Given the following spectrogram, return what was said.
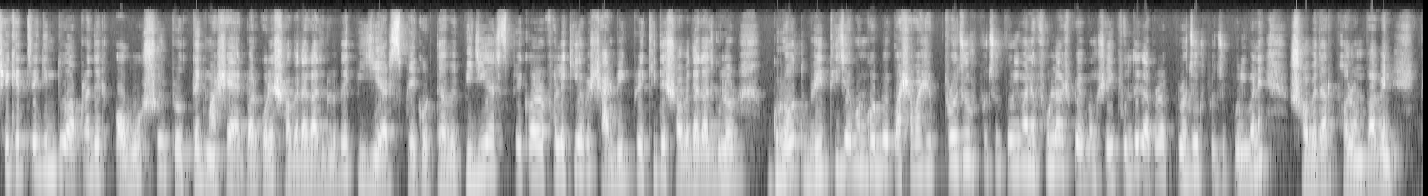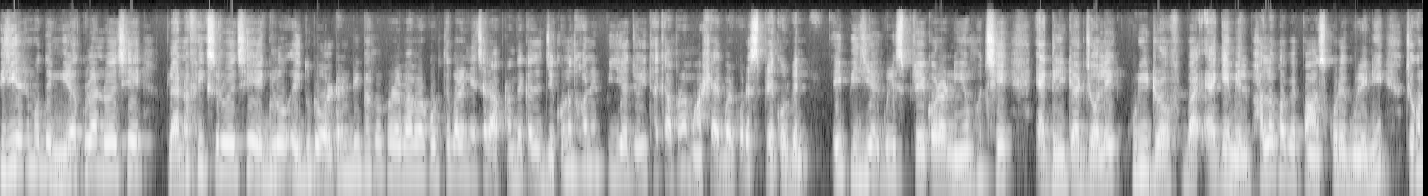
সেক্ষেত্রে কিন্তু আপনাদের অবশ্যই প্রত্যেক মাসে একবার করে সবেদা গাছগুলোতে পিজিআর স্প্রে করতে হবে। পিজিআর স্প্রে করার ফলে কি হবে? সার্বিক প্রেক্ষিতে সবেদা গাছগুলোর গ্রোথ বৃদ্ধি যেমন ঘটবে, পাশাপাশি প্রচুর প্রচুর পরিমাণে ফুল আসবে এবং সেই ফুল থেকে আপনারা প্রচুর প্রচুর পরিমাণে সবেদার ফলন পাবেন। পিজিআর মধ্যে মিরাকুলান রয়েছে প্ল্যানোফিক্স রয়েছে, এগুলো এই দুটো অল্টারনেটিভ ভাবে আপনারা ব্যবহার করতে পারেন। এছাড়া আপনাদের কাছে যে কোনো ধরনের পিজিআর যদি থাকে, আপনারা মাসে একবার করে স্প্রে করবেন। এই পিজিআর গুলি স্প্রে করার নিয়ম হচ্ছে এক লিটার জলে কুড়ি ড্রপ বা এক এম ভালোভাবে পাঁচ করে গুলে নিয়ে যখন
